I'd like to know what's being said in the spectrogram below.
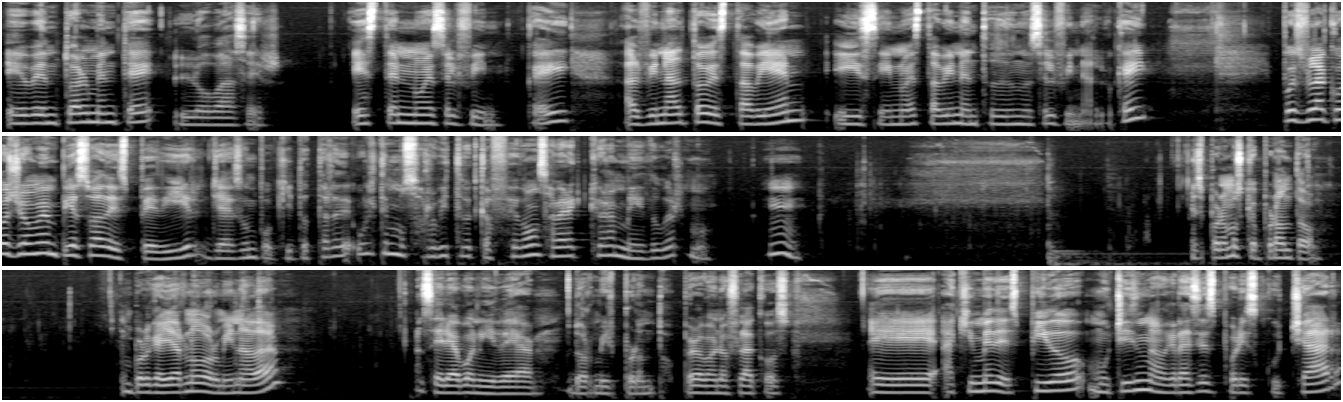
Eventualmente lo va a hacer este no es el fin, ¿ok? Al final todo está bien y si no está bien, entonces no es el final, ¿ok? Pues flacos, yo me empiezo a despedir, ya es un poquito tarde. Último sorbito de café, vamos a ver a qué hora me duermo. Mm. Esperemos que pronto, porque ayer no dormí nada. Sería buena idea dormir pronto. Pero bueno, flacos, eh, aquí me despido. Muchísimas gracias por escuchar.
